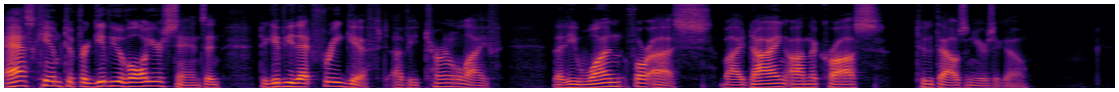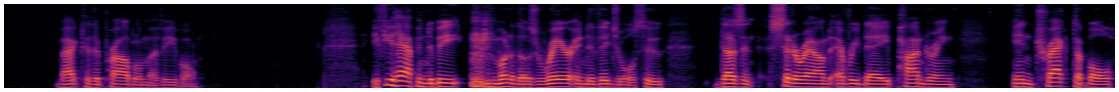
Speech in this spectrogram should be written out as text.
Ask Him to forgive you of all your sins and to give you that free gift of eternal life that He won for us by dying on the cross 2,000 years ago. Back to the problem of evil. If you happen to be one of those rare individuals who doesn't sit around every day pondering intractable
